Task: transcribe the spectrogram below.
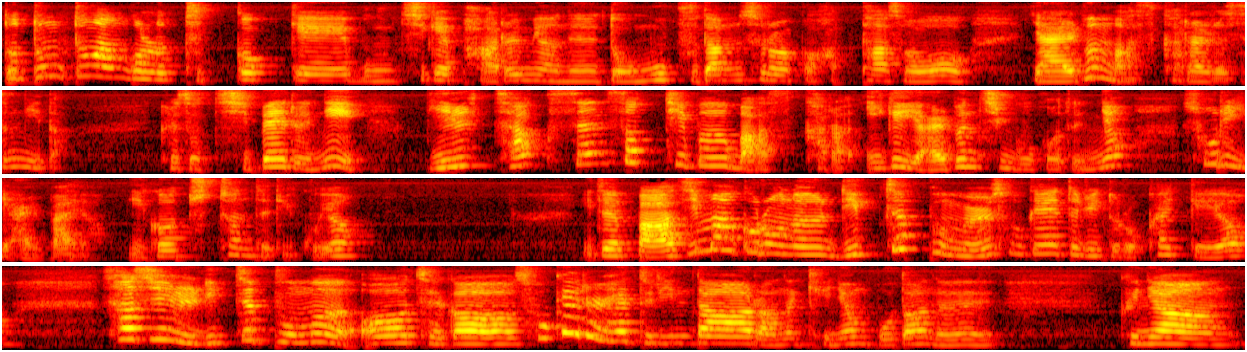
또 뚱뚱한 걸로 두껍게 뭉치게 바르면 너무 부담스러울 것 같아서 얇은 마스카라를 씁니다. 그래서 지베르니 밀착 sensitive 마스카라 이게 얇은 친구거든요. 솔이 얇아요. 이거 추천드리고요. 이제 마지막으로는 lip 제품을 소개해 드리도록 할게요. 사실 립 제품은 어, 제가 소개를 해 드린다라는 개념보다는 그냥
